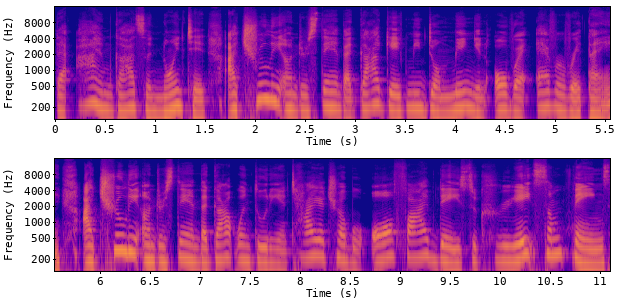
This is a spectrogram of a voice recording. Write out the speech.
that I am God's anointed. I truly understand that God gave me dominion over everything. I truly understand that God went through the entire trouble all five days to create some things,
